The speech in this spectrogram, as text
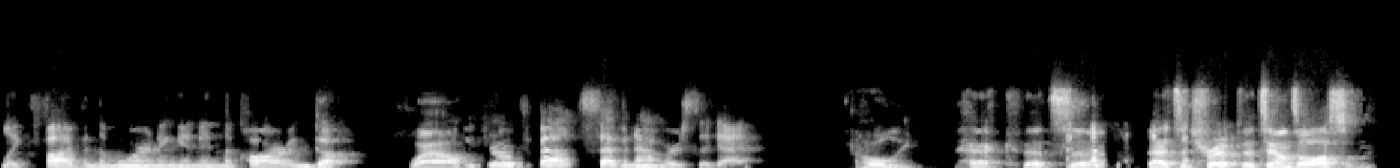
like five in the morning and in the car and go. Wow. we drove about seven hours a day. Holy heck, that's a, that's a trip. That sounds awesome.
